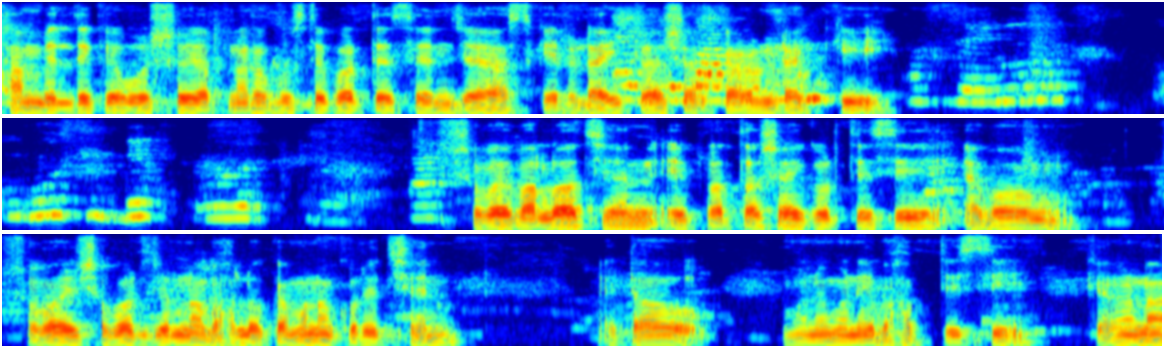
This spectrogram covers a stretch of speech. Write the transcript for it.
থাম্বেল দেখে অবশ্যই আপনারা বুঝতে পারতেছেন যে আজকের লাইফে আসার কারণটা কি। সবাই ভালো আছেন, এই প্রত্যাশাই করতেছি এবং সবাই সবার জন্য ভালো কামনা করেছেন, এটাও মনে মনে ভাবতেছি। কেননা,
